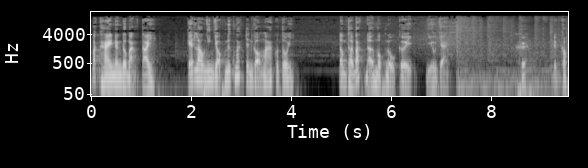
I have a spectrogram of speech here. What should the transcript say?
Bác hai nâng đôi bàn tay, Kẻ lau những giọt nước mắt trên gò má của tôi, Đồng thời bắt nở một nụ cười dịu dàng. Đừng khóc,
